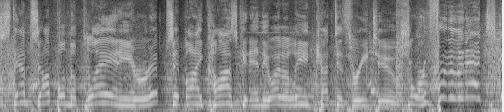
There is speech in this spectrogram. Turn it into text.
steps up on the play and he rips it by Koskinen. The Oiler lead cut to 3-2. Short in front of the net, scores!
